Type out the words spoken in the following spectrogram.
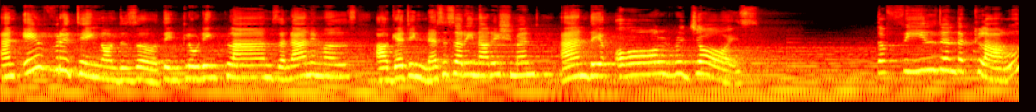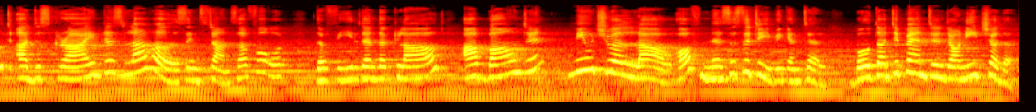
And everything on this earth, including plants and animals, are getting necessary nourishment and they all rejoice. The field and the cloud are described as lovers in stanza 4. The field and the cloud are bound in mutual love of necessity, we can tell. Both are dependent on each other.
